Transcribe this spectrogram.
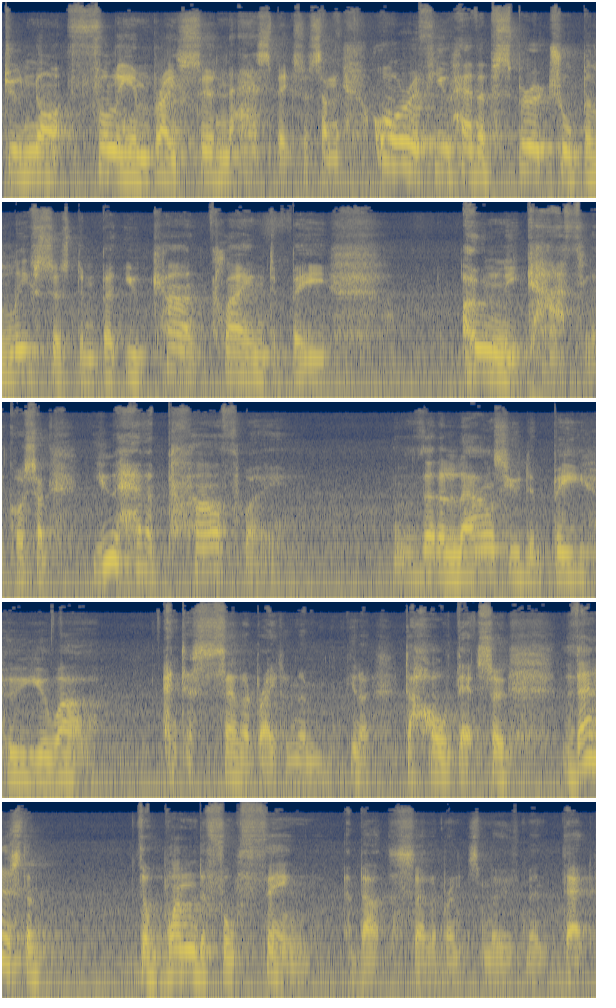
do not fully embrace certain aspects of something, or if you have a spiritual belief system but you can't claim to be only Catholic or something, you have a pathway that allows you to be who you are and to celebrate and um, you know to hold that. So that is the the wonderful thing about the celebrants movement that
